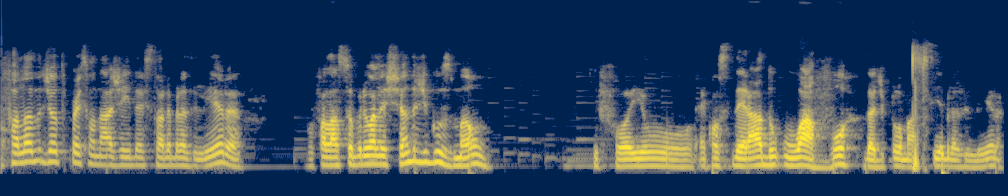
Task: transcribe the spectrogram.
Falando de outro personagem aí da história brasileira, vou falar sobre o Alexandre de Gusmão, que foi o é considerado o avô da diplomacia brasileira.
